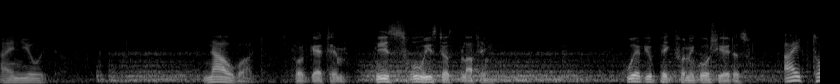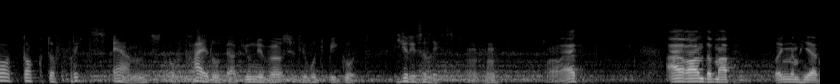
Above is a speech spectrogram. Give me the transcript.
I knew it. Now what? Forget him. He's through. He's just bluffing. Who have you picked for negotiators? I thought Dr. Fritz Ernst of Heidelberg University would be good. Here is a list. Mm-hmm. All right. I'll round them up. Bring them here.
